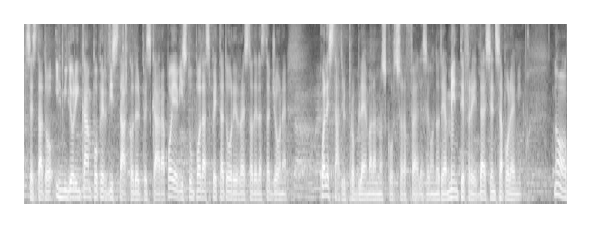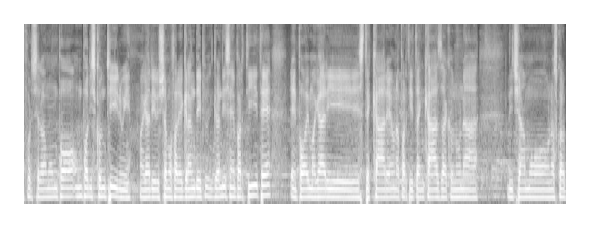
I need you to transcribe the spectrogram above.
sei stato il migliore in campo per distacco del Pescara, poi hai visto un po' da spettatore il resto della stagione. Qual è stato il problema l'anno scorso Raffaele, secondo te, a mente fredda e senza polemica? No, forse eravamo un po', un po', discontinui, magari riusciamo a fare grandi, grandissime partite e poi magari steccare una partita in casa con una, diciamo, una squadra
